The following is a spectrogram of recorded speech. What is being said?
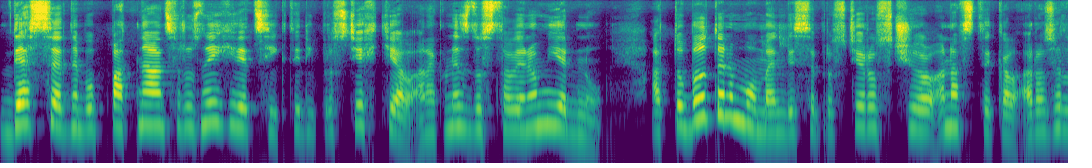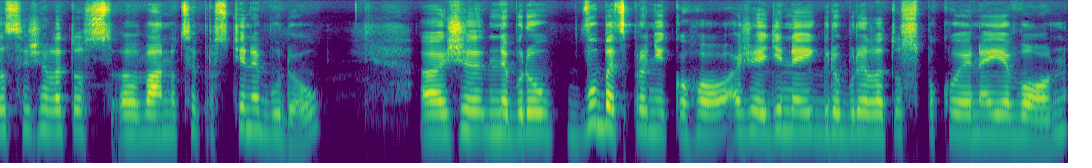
10 nebo 15 různých věcí, který prostě chtěl a nakonec dostal jenom jednu. A to byl ten moment, kdy se prostě rozčil a navstekal a rozhodl se, že letos eh, Vánoce prostě nebudou, že nebudou vůbec pro nikoho a že jediný, kdo bude letos spokojený, je on,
